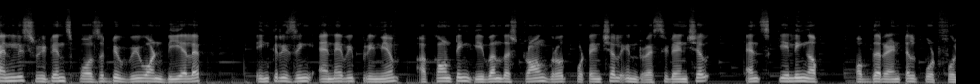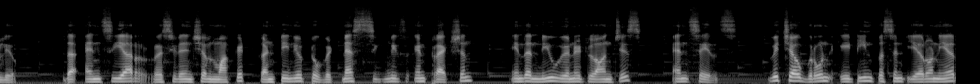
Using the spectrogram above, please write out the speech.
analyst retains positive view on DLF, increasing NAV premium, accounting given the strong growth potential in residential and scaling up of the rental portfolio. The NCR residential market continued to witness significant traction in the new unit launches and sales, which have grown 18% year on year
